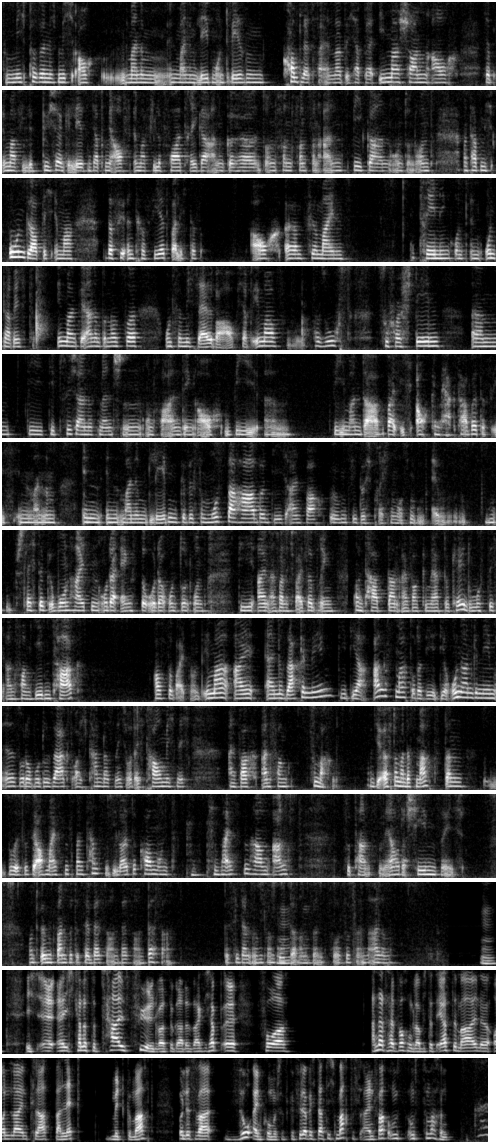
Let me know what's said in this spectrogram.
für mich persönlich mich auch in meinem, in meinem Leben und Wesen komplett verändert. Ich habe ja immer schon auch, ich habe immer viele Bücher gelesen, ich habe mir auch immer viele Vorträge angehört und von, von, von allen Speakern und, und, und. Und habe mich unglaublich immer dafür interessiert, weil ich das auch äh, für mein Training und im Unterricht immer gerne benutze und für mich selber auch. Ich habe immer versucht zu verstehen, ähm, die, die Psyche eines Menschen und vor allen Dingen auch, wie, ähm, wie man da, weil ich auch gemerkt habe, dass ich in meinem, in, in meinem Leben gewisse Muster habe, die ich einfach irgendwie durchbrechen muss. Äh, schlechte Gewohnheiten oder Ängste oder und und und, die einen einfach nicht weiterbringen. Und habe dann einfach gemerkt, okay, du musst dich anfangen, jeden Tag auszuweiten und immer eine Sache nehmen, die dir Angst macht oder die dir unangenehm ist oder wo du sagst, oh, ich kann das nicht oder ich traue mich nicht, einfach anfangen zu machen. Und je öfter man das macht, dann, so ist es ja auch meistens beim Tanzen. Die Leute kommen und die meisten haben Angst zu tanzen, ja, oder schämen sich. Und irgendwann wird es ja besser und besser und besser, bis sie dann irgendwann gut mhm. darin sind. So ist es in allem. Mhm. Ich, äh, ich kann das total fühlen, was du gerade sagst. Ich habe äh, vor anderthalb Wochen, glaube ich, das erste Mal eine Online-Class Ballett mitgemacht. Und es war so ein komisches Gefühl, aber ich dachte, ich mache das einfach, um es zu machen.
